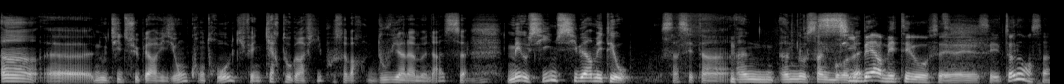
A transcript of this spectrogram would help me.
un, outil de supervision, contrôle, qui fait une cartographie pour savoir d'où vient la menace, mhm. mais aussi une cybermétéo. Ça, c'est un, de nos cinq brevets. Cyber météo, c'est étonnant ça.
